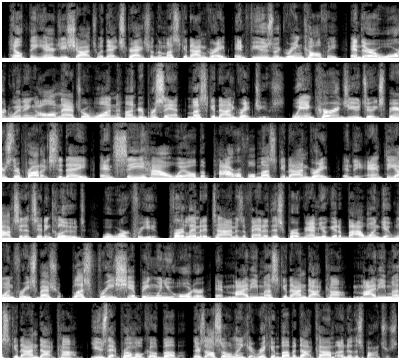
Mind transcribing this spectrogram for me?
healthy energy shots with extracts from the muscadine grape infused with green coffee, and their award winning all natural 100% muscadine grape juice. We encourage you to experience their products today and see how well the powerful muscadine grape and the antioxidants it includes will work for you. For a limited time, as a fan of this program, you'll get a buy one, get one free special, plus free shipping when you order at mightymuscadine.com. Mightymuscadine.com. Use that promo code BUBBA. There's also a link at rickandbubba.com under the sponsors.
